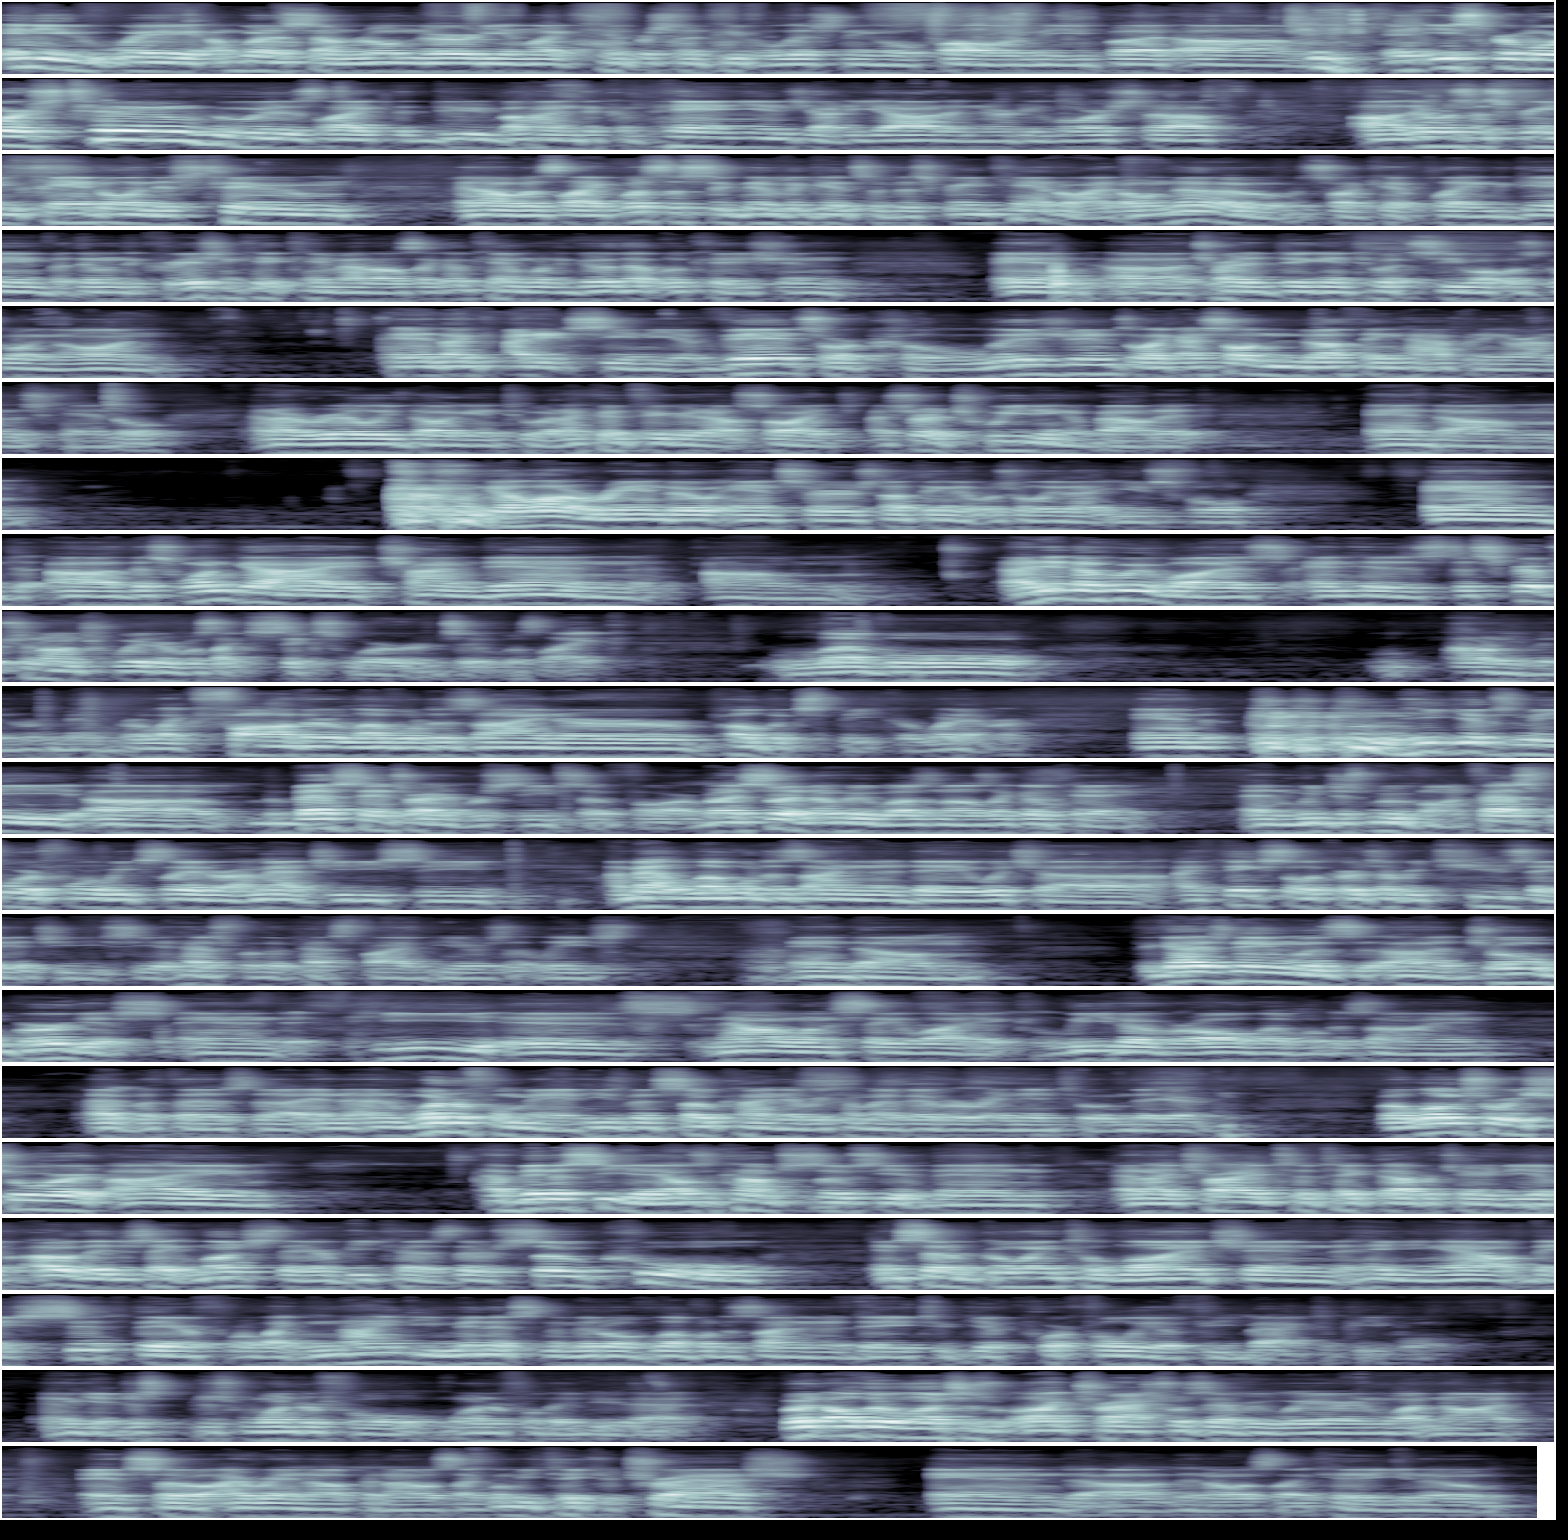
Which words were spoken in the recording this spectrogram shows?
anyway, I'm going to sound real nerdy, and like 10% of people listening will follow me. But um, in Ysgramor's tomb, who is like the dude behind the companions, yada yada, nerdy lore stuff, uh, there was this green candle in his tomb. And I was like, what's the significance of this green candle? I don't know. So I kept playing the game. But then when the creation kit came out, I was like, okay, I'm going to go to that location and uh, try to dig into it, see what was going on. And I, I didn't see any events or collisions. Like, I saw nothing happening around this candle. And I really dug into it. I couldn't figure it out. So I, I started tweeting about it. And um, got a lot of rando answers, nothing that was really that useful. And uh, this one guy chimed in. Um, I didn't know who he was, and his description on Twitter was like six words. It was like level, I don't even remember, like father, level designer, public speaker, whatever. And he gives me uh, the best answer I've received so far, but I still didn't know who he was, and I was like, okay. And we just move on. Fast forward four weeks later, I'm at GDC. I'm at level design in a day, which uh, I think still occurs every Tuesday at GDC. It has for the past five years at least. And um, the guy's name was uh, Joel Burgess, and he is now I want to say like lead overall level design at Bethesda, and, and a wonderful man. He's been so kind every time I've ever ran into him there. But long story short, I I've been a CA. I was a comps associate then, and I tried to take the opportunity of oh they just ate lunch there because they're so cool. Instead of going to lunch and hanging out, they sit there for like ninety minutes in the middle of level design in a day to give portfolio feedback to people. And again, just just wonderful, wonderful they do that. But all their lunches, like trash was everywhere and whatnot. And so I ran up and I was like, let me take your trash. and uh, then I was like, hey, you know,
